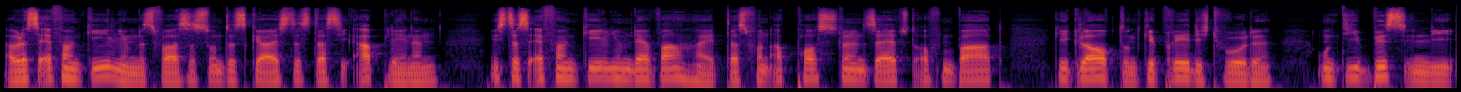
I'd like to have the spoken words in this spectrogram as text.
Aber das Evangelium des Wassers und des Geistes, das sie ablehnen, ist das Evangelium der Wahrheit, das von Aposteln selbst offenbart, geglaubt und gepredigt wurde und die bis in die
